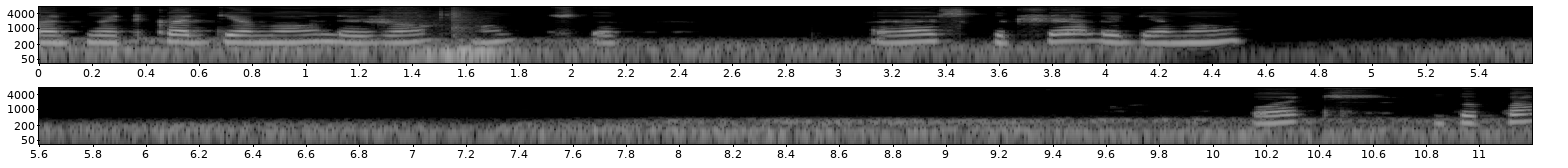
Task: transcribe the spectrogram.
On va te mettre 4 diamants déjà. Hein. Voilà, ça coûte cher le diamant. What On peut pas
